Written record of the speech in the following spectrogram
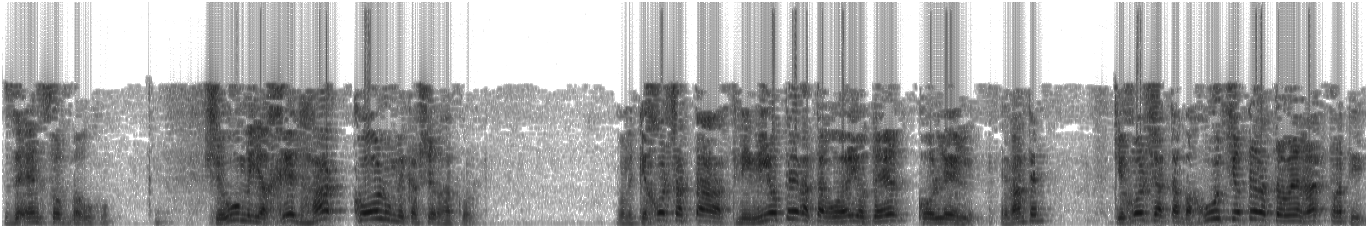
זה אין סוף ברוך הוא. שהוא מייחד הכל ומקשר הכל. זאת אומרת, ככל שאתה פנימי יותר, אתה רואה יותר כולל. הבנתם? ככל שאתה בחוץ יותר, אתה רואה רק פרטים.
